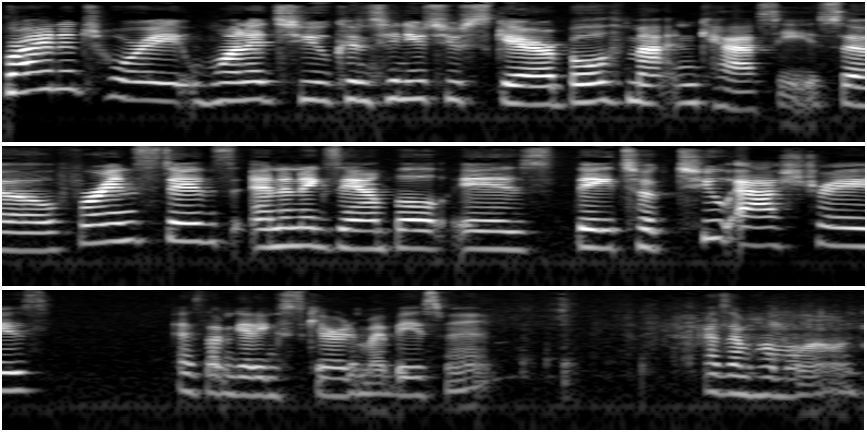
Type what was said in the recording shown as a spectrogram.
Brian and Torey wanted to continue to scare both Matt and Cassie. So, for instance, and an example is they took two ashtrays as I'm getting scared in my basement as I'm home alone.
